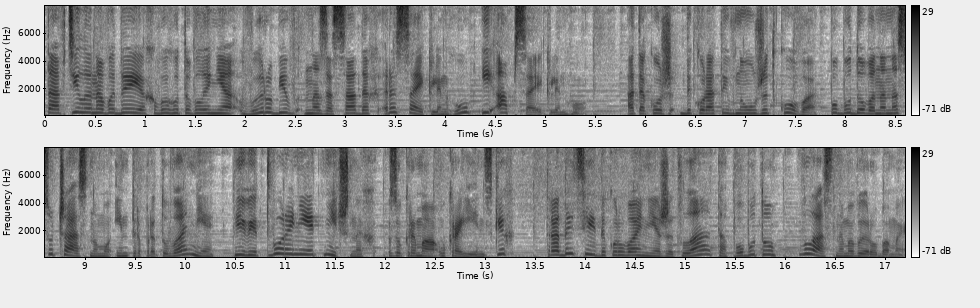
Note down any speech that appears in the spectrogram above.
та втілена в ідеях виготовлення виробів на засадах ресайклінгу і апсайклінгу. а також декоративно-ужиткова, побудована на сучасному інтерпретуванні і відтворенні етнічних, зокрема українських, традицій декорування житла та побуту власними виробами.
